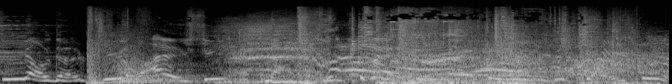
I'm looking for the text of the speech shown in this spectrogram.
需要的只有爱心、耐心和死亡。注意你的脚步。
